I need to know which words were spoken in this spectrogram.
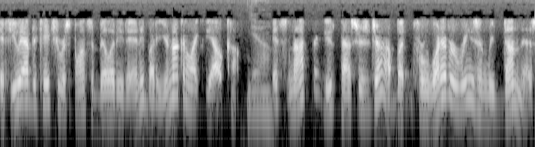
If you abdicate your responsibility to anybody, you're not going to like the outcome. Yeah. It's not the youth pastor's job, but for whatever reason we've done this.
